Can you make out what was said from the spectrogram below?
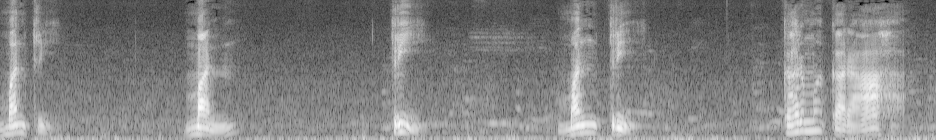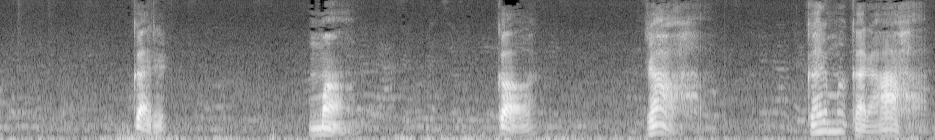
मन्त्री। मन्। त्रि। मन्त्री। कर्मकराः कर। म। क। राः। कर्मकराः भ्रातॄणां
